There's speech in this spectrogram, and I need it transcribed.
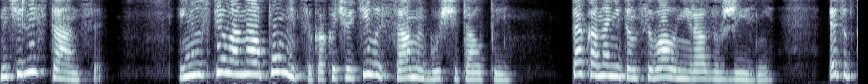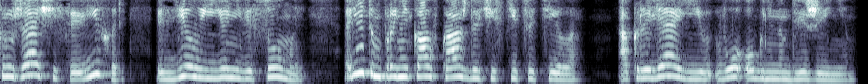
Начались танцы, и не успела она опомниться, как очутилась в самой гуще толпы. Так она не танцевала ни разу в жизни. Этот кружащийся вихрь сделал ее невесомой, ритм проникал в каждую частицу тела, окрыляя его огненным движением.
